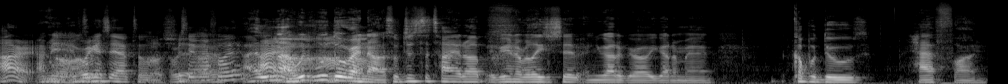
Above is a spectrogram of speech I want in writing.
All right. I mean, No, if we're we? gonna say that to, Oh, are we shit, saying that for alright. later? I, All right. nah, we, we'll do it right now. So just to tie it up, if you're in a relationship and you got a girl, you got a man, couple dudes, have fun.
